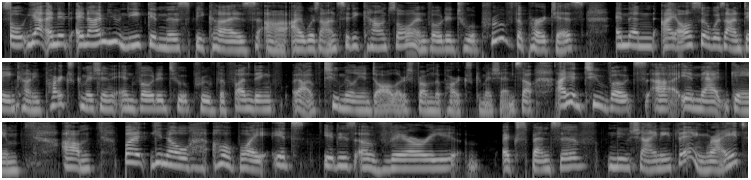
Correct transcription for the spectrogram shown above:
so yeah, and it, and I'm unique in this because uh, I was on city council and voted to approve the purchase, and then I also was on Dane County Parks Commission and voted to approve the funding of two million dollars from the Parks Commission. So I had two votes uh, in that game. Um, but you know, oh boy, it's it is a very expensive new shiny thing, right?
